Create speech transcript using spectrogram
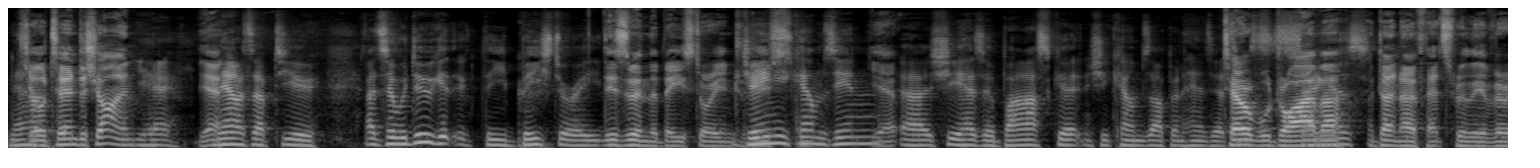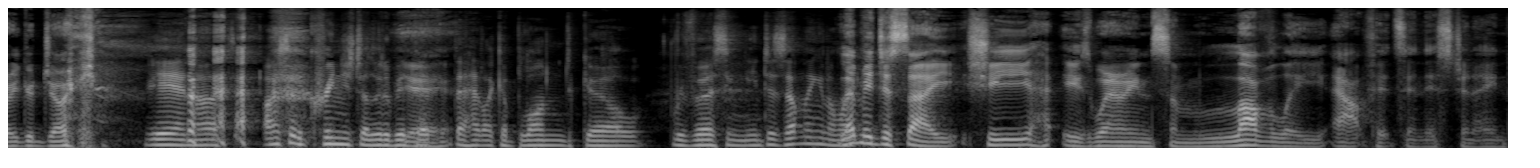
It's your turn to shine. yeah, Yeah. Now it's up to you. And so we do get the B story. This is when the B story introduced. Jeannie comes in. Yep. Uh, she has her basket, and she comes up and hands out Terrible driver. I don't know if that's really a very good joke. Yeah, no, I sort of cringed a little bit Yeah. that they had like a blonde girl reversing into something, and I'm Let like, me just say, she is wearing some lovely outfits in this, Janine.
